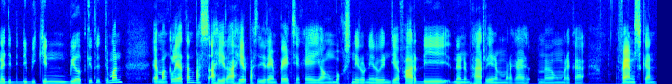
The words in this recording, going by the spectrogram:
nggak jadi dibikin build gitu. Cuman emang kelihatan pas akhir-akhir pas di rampage ya kayak Young Box niru-niruin Jeff Hardy dan Hardy memang mereka memang mereka fans kan.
